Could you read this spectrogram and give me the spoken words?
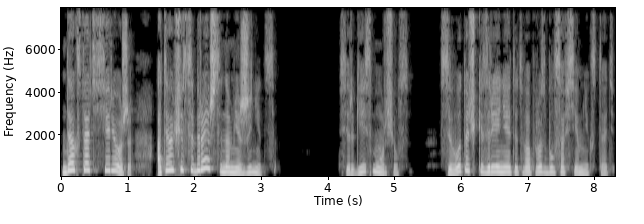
«Да, кстати, Сережа, а ты вообще собираешься на мне жениться?» Сергей сморщился. С его точки зрения этот вопрос был совсем не кстати.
